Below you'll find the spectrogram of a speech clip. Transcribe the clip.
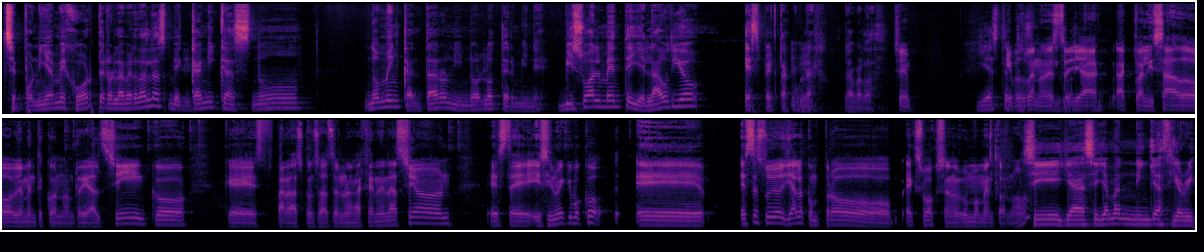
se ponía mejor, pero la verdad las mecánicas no, no me encantaron y no lo terminé. Visualmente y el audio, espectacular, la verdad. Sí. Y este, y pues, bueno, esto ya actualizado obviamente con Unreal 5, que es para las consolas de nueva generación. Este, y si no me equivoco, eh, este estudio ya lo compró Xbox en algún momento, ¿no? Sí, ya se llaman Ninja Theory.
